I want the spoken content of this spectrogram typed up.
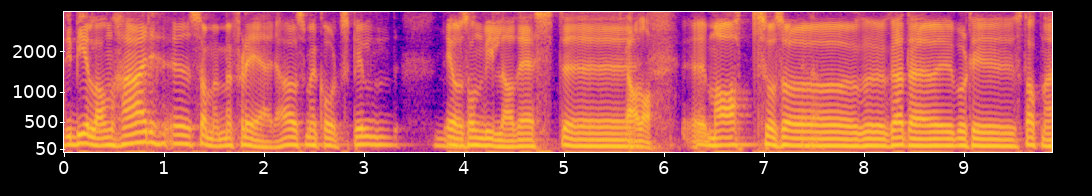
de bilene her, eh, sammen med flere som er coachbil, det er jo sånn villadest eh, Ja eh, mat, og så Hva heter det borti Statene?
